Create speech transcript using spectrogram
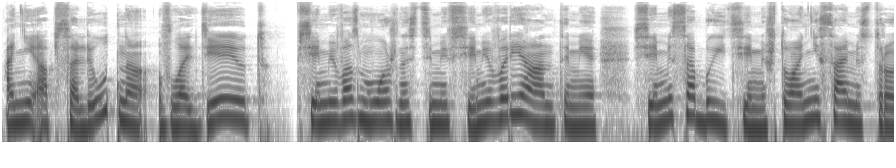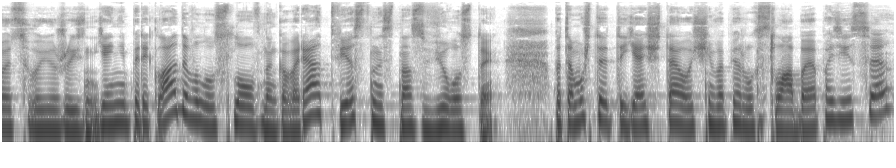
Они абсолютно владеют всеми возможностями, всеми вариантами, всеми событиями, что они сами строят свою жизнь. Я не перекладывала, условно говоря, ответственность на звезды, потому что это, я считаю, очень, во-первых, слабая позиция,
